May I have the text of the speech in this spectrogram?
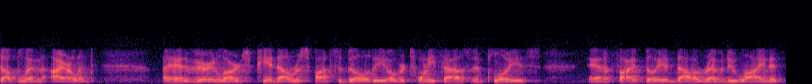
Dublin, Ireland. I had a very large P&L responsibility, over 20,000 employees, and a $5 billion revenue line at,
